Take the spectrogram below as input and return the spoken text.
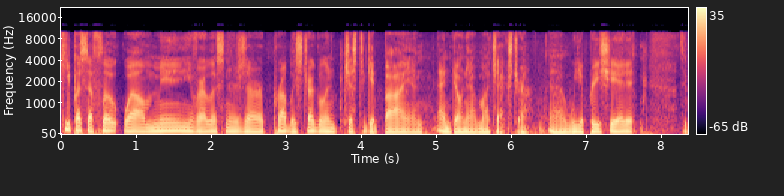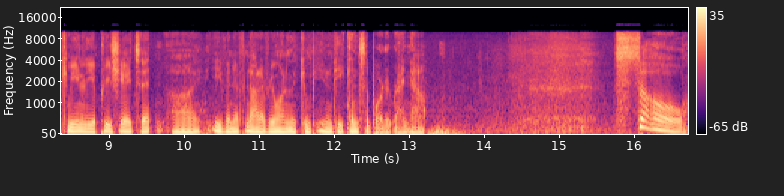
keep us afloat while many of our listeners are probably struggling just to get by and, and don't have much extra. Uh, we appreciate it. The community appreciates it, uh, even if not everyone in the community can support it right now. So,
